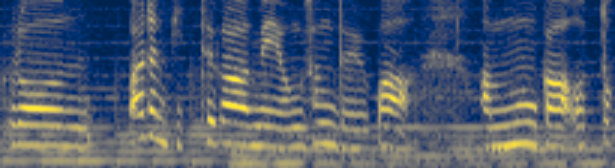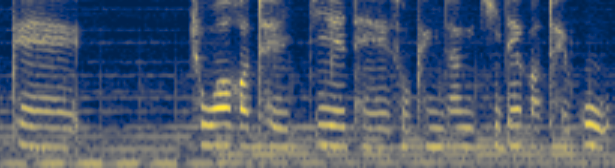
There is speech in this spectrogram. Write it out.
그런 빠른 비트감의 영상들과 안무가 어떻게 조화가 될지에 대해서 굉장히 기대가 되고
